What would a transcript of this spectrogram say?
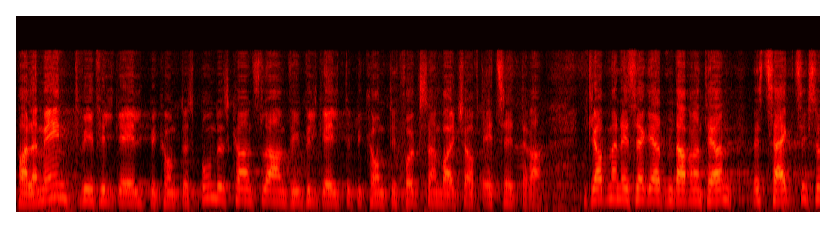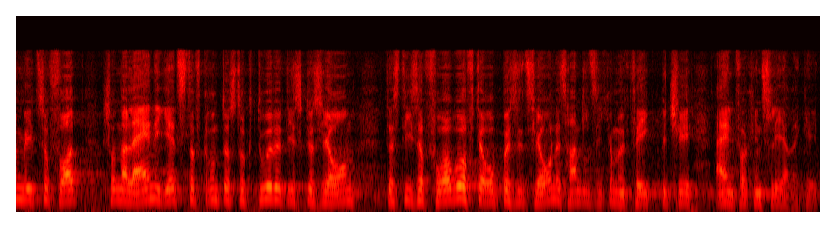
Parlament, wie viel Geld bekommt das Bundeskanzleramt, wie viel Geld bekommt die Volksanwaltschaft etc. Ich glaube, meine sehr geehrten Damen und Herren, es zeigt sich somit sofort schon alleine jetzt aufgrund der Struktur der Diskussion, dass dieser Vorwurf der Opposition, es handelt sich um ein Fake-Budget, einfach ins Leere geht.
